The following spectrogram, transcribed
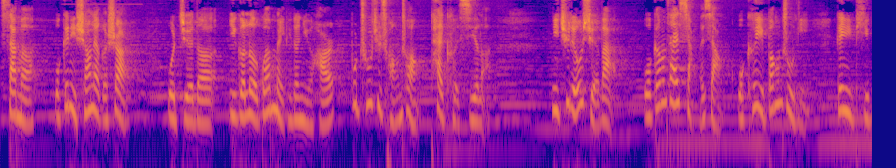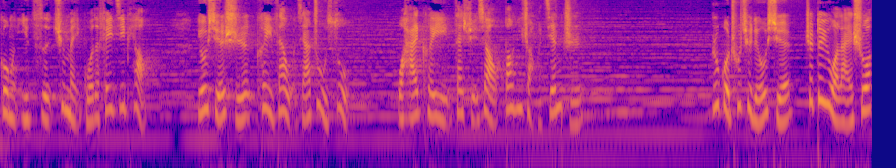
：“Summer，我跟你商量个事儿。我觉得一个乐观美丽的女孩不出去闯闯太可惜了。你去留学吧。我刚才想了想，我可以帮助你，给你提供一次去美国的飞机票。留学时可以在我家住宿，我还可以在学校帮你找个兼职。”如果出去留学，这对于我来说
